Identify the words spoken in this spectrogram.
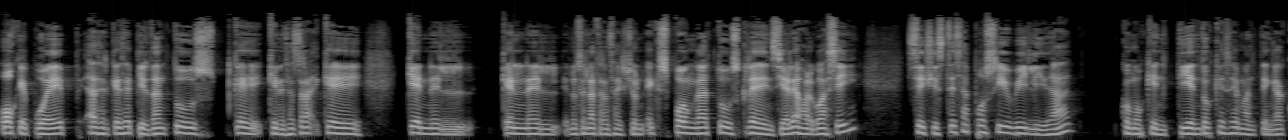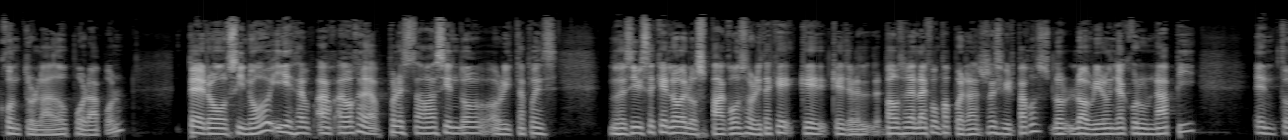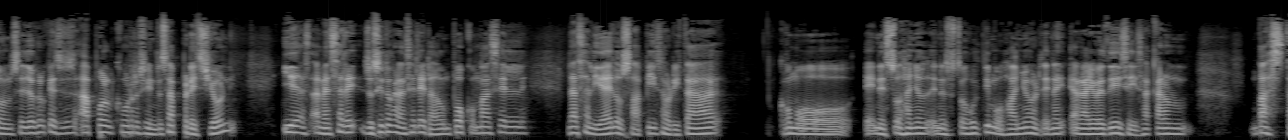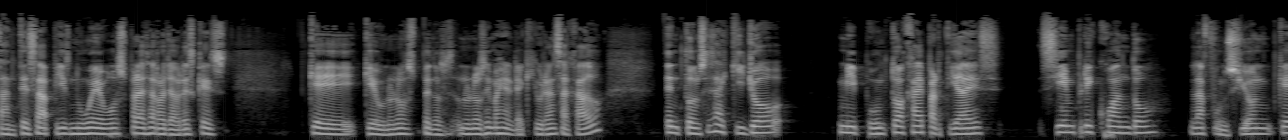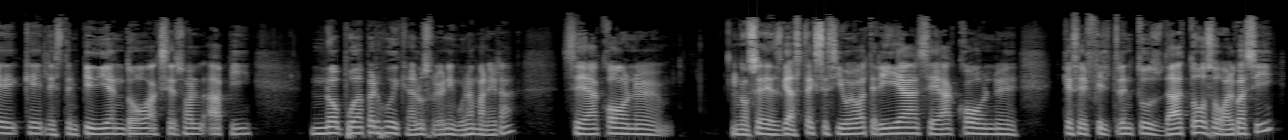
o que puede hacer que se pierdan tus, que, que, en, esa, que, que en el, que en el, no sé, la transacción exponga tus credenciales o algo así, si existe esa posibilidad, como que entiendo que se mantenga controlado por Apple, pero si no, y es algo que Apple estaba haciendo ahorita, pues, no sé si viste que lo de los pagos, ahorita que, que, que va a usar el iPhone para poder recibir pagos, lo, lo, abrieron ya con un API. Entonces yo creo que eso es Apple como recibiendo esa presión y yo siento que han acelerado un poco más el, la salida de los APIs. Ahorita como en estos años, en estos últimos años, ahorita en iOS 16 sacaron bastantes APIs nuevos para desarrolladores que es, que, que uno, no, pues uno no se imaginaría que hubieran sacado. Entonces aquí yo, mi punto acá de partida es, siempre y cuando la función que, que le estén pidiendo acceso al API no pueda perjudicar al usuario de ninguna manera, sea con, eh, no sé, desgaste excesivo de batería, sea con eh, que se filtren tus datos o algo así,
